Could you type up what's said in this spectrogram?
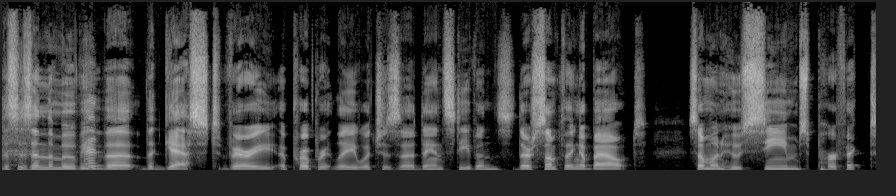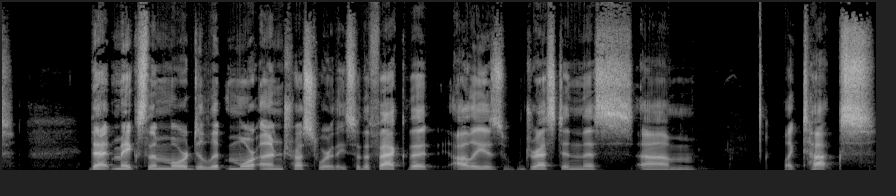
This is in the movie And- the the guest very appropriately, which is uh, Dan Stevens. There's something about someone who seems perfect that makes them more deli- more untrustworthy. So the fact that Ali is dressed in this um, like tux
